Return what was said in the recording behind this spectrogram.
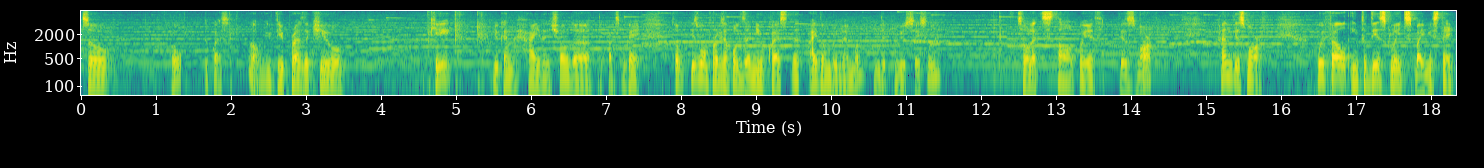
so oh the quest. Oh, if you press the Q key, you can hide and show the, the quest. Okay, so this one, for example, is a new quest that I don't remember in the previous season. So let's start with this morph and this morph. We fell into this glitch by mistake,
